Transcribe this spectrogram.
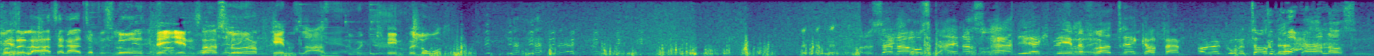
Prøv at Lars, han har altså beslået. Det er Jens, der har slået ham. Jens Larsen, du er en kæmpe lort. Du sender Oscar Einersen her direkte inde fra 3K5. Har du en kommentar til dette her, Larsen?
